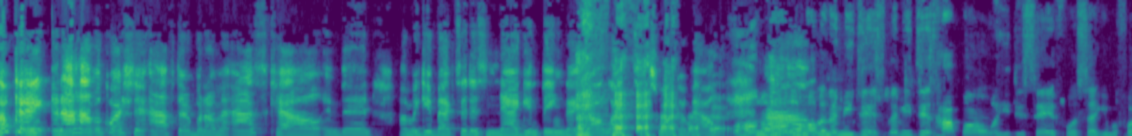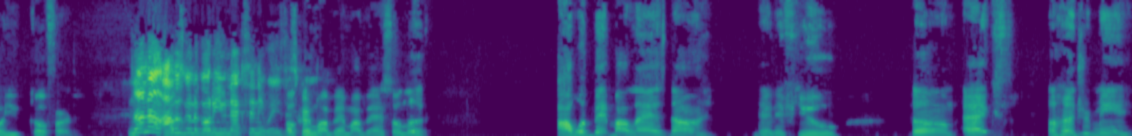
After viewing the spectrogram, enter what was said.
Okay, and I have a question after, but I'm gonna ask Cal, and then I'm gonna get back to this nagging thing that y'all like to talk about. Well, hold on, hold on, hold on. Um, let me just let me just hop on what he just said for a second before you go further. No, no, I was gonna go to you next, anyways. It's okay, cool. my bad, my bad. So look, I would bet my last dime that if you um ask a hundred men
